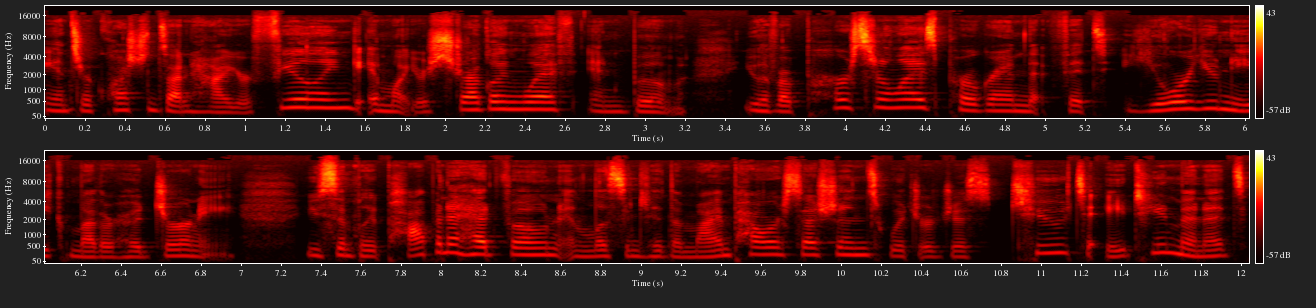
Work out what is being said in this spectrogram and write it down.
answer questions on how you're feeling and what you're struggling with, and boom, you have a personalized program that fits your unique motherhood journey. You simply pop in a headphone and listen to the Mind Power sessions, which are just 2 to 18 minutes,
